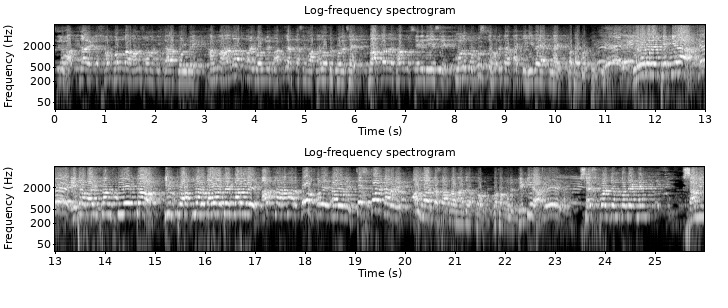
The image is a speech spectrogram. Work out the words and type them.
ছিল ভাতিজা এটা সম্ভব মানুষ আমাকে খারাপ বলবে। আমি মারা যাওয়ার পরে বলবে ভাতিজার কাছে মাথা নত করেছে বাপ দাদার ধর্ম ছেড়ে দিয়েছে। মূলত বুঝতে হবে তার ভাইকে হৃদায়াত নাই। কথা করতে জোরে বলেন ঠিক কিনা? এটা বাই চান্স দিয়ে একটা কিন্তু আপনার দাওয়াতের কারণে আপনার আমার কৌশলের কারণে চেষ্টার কারণে আল্লাহর কাছে আমরা নাজাত পাবো। কথা বলেন ঠিক কিনা? শেষ পর্যন্ত দেখেন স্বামী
